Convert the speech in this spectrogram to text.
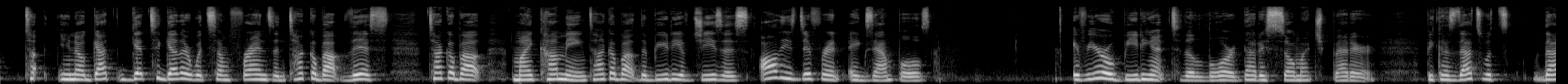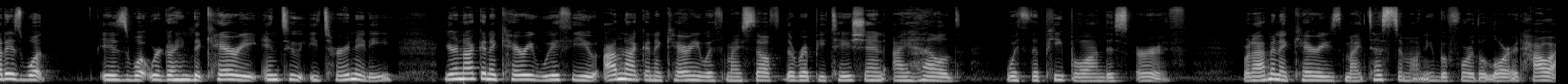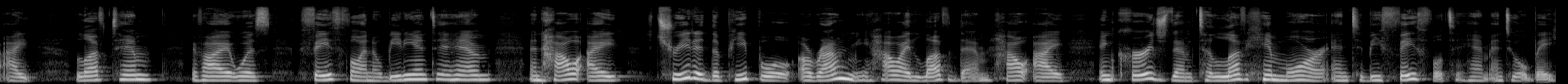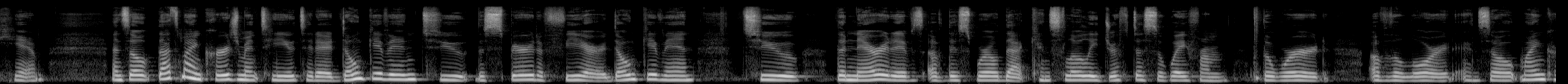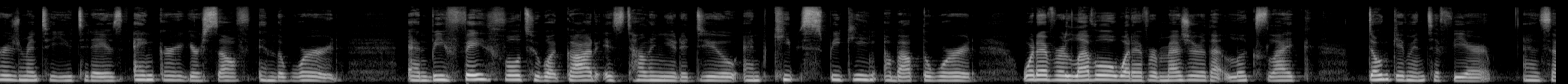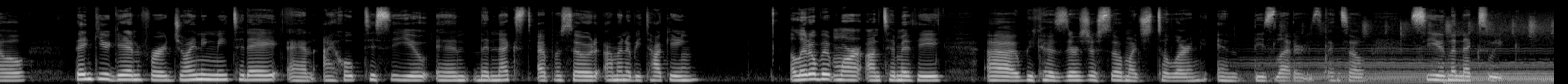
you know get get together with some friends and talk about this talk about my coming talk about the beauty of jesus all these different examples if you're obedient to the lord that is so much better because that's what's that is what is what we're going to carry into eternity. You're not going to carry with you, I'm not going to carry with myself the reputation I held with the people on this earth. What I'm going to carry is my testimony before the Lord, how I loved Him, if I was faithful and obedient to Him, and how I treated the people around me, how I loved them, how I encouraged them to love Him more and to be faithful to Him and to obey Him. And so that's my encouragement to you today. Don't give in to the spirit of fear. Don't give in to the narratives of this world that can slowly drift us away from the word of the Lord. And so, my encouragement to you today is anchor yourself in the word and be faithful to what God is telling you to do and keep speaking about the word, whatever level, whatever measure that looks like. Don't give in to fear. And so, thank you again for joining me today, and I hope to see you in the next episode. I'm going to be talking a little bit more on Timothy uh, because there's just so much to learn in these letters. And so, see you in the next week.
